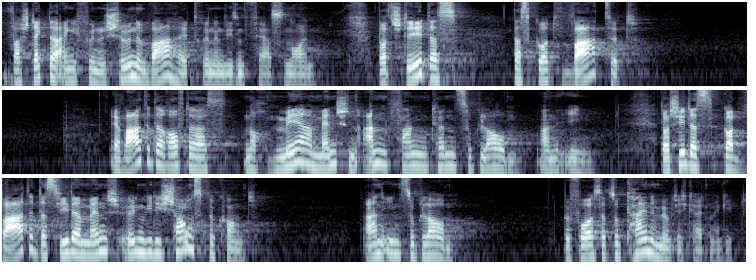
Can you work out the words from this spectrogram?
was steckt da eigentlich für eine schöne Wahrheit drin in diesem Vers 9? Dort steht, dass, dass Gott wartet. Er wartet darauf, dass noch mehr Menschen anfangen können zu glauben an ihn. Dort steht, dass Gott wartet, dass jeder Mensch irgendwie die Chance bekommt, an ihn zu glauben, bevor es dazu keine Möglichkeit mehr gibt.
